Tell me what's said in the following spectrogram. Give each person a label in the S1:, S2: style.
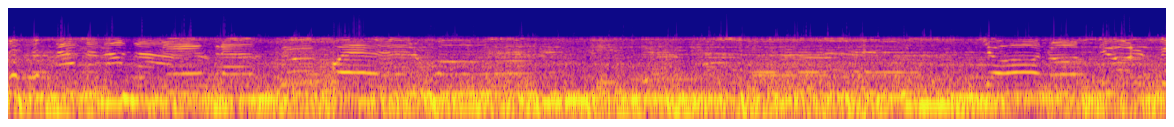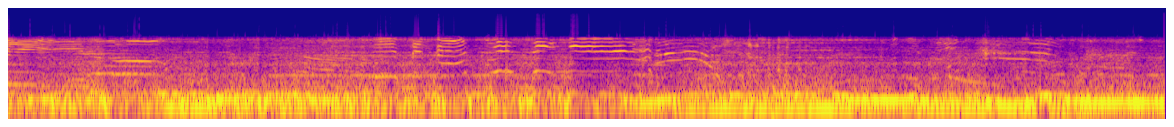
S1: This is not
